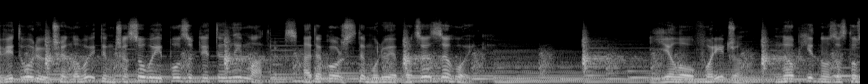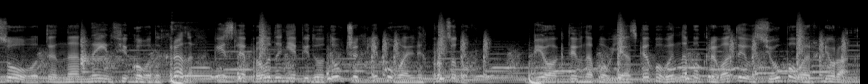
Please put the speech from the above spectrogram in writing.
відтворюючи новий тимчасовий позаклітинний матрикс, а також стимулює процес загоєння. Yellow Foragen необхідно застосовувати на неінфікованих ранах після проведення підготовчих лікувальних процедур. Біоактивна пов'язка повинна покривати всю поверхню рани.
